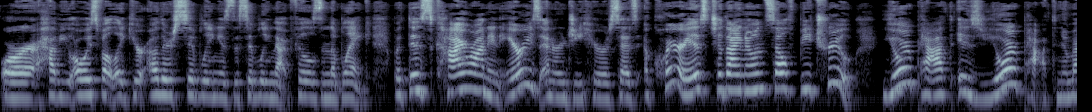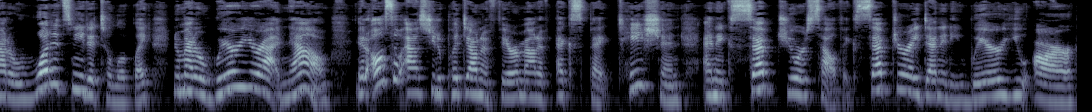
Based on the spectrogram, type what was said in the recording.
Or have you always felt like your other sibling is the sibling that fills in the blank? But this Chiron and Aries energy here says, Aquarius, to thine own self be true. Your path is your path, no matter what it's needed to look like, no matter where you're at now. It also asks you to put down a fair amount of expectation and accept yourself, accept your identity where you are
